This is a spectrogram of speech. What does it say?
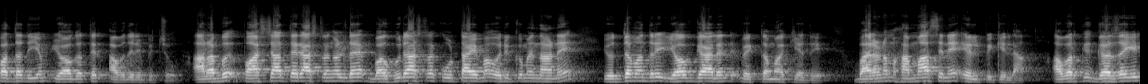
പദ്ധതിയും യോഗത്തിൽ അവതരിപ്പിച്ചു. അറബ് പാശ്ചാത്യ രാഷ്ട്രങ്ങളുടെ ബഹുരാഷ്ട്ര കൂട്ടായ്മ ഒരുക്കുമെന്നാണ് യുദ്ധമന്ത്രി യോവ് ഗാലന്റ് വ്യക്തമാക്കിയത്. ഭരണം ഹമാസിനെ ഏൽപ്പിക്കില്ല. അവർക്ക് ഗസയിൽ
